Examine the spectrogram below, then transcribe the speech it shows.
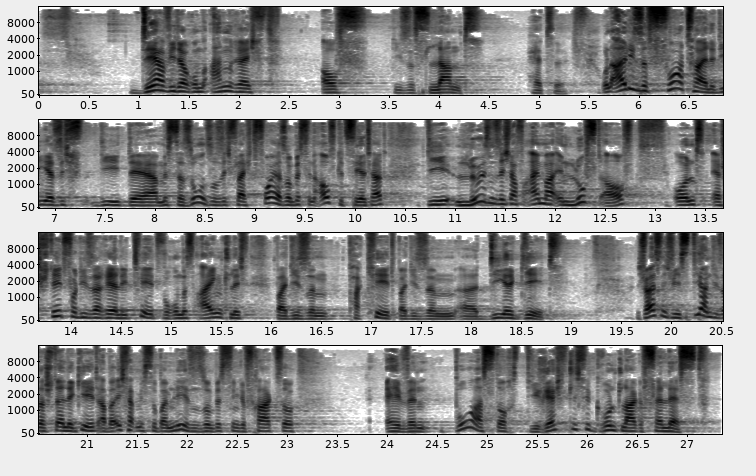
der wiederum Anrecht auf dieses Land hätte. Und all diese Vorteile, die, er sich, die der Mr. So und so sich vielleicht vorher so ein bisschen aufgezählt hat, die lösen sich auf einmal in Luft auf und er steht vor dieser Realität, worum es eigentlich bei diesem Paket, bei diesem äh, Deal geht. Ich weiß nicht, wie es dir an dieser Stelle geht, aber ich habe mich so beim Lesen so ein bisschen gefragt, so, ey, wenn Boas doch die rechtliche Grundlage verlässt,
